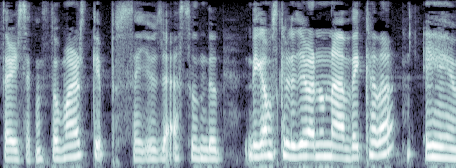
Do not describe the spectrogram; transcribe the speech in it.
30 Seconds to Mars que pues ellos ya son de, digamos que les llevan una década. Eh,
